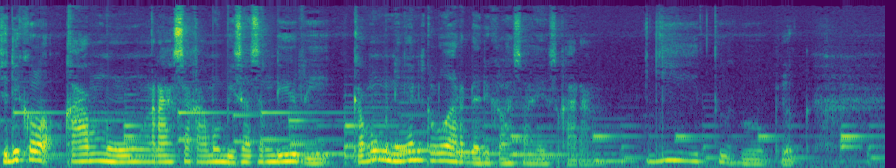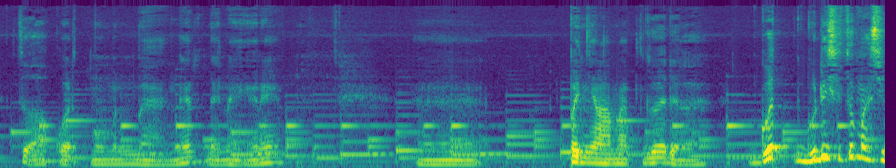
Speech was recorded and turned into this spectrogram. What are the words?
Jadi kalau kamu ngerasa kamu bisa sendiri kamu mendingan keluar dari kelas saya sekarang. Gitu goblok itu awkward moment banget dan akhirnya uh, penyelamat gue adalah gue gue di situ masih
